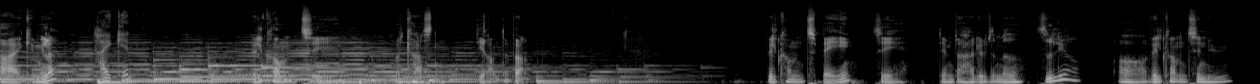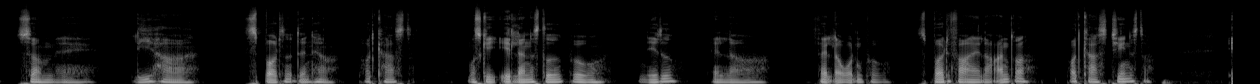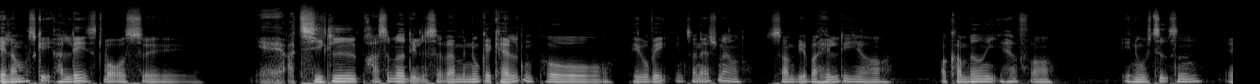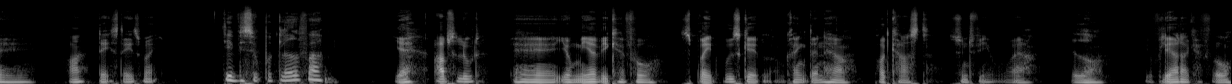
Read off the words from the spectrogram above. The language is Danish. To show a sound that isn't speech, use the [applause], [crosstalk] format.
Hej Camilla. Hej Ken. Velkommen til podcasten De Ramte Børn. Velkommen tilbage til dem, der har lyttet med tidligere, og velkommen til nye, som øh, lige har spottet den her podcast. Måske et eller andet sted på nettet, eller faldt over den på Spotify eller andre podcast-tjenester. Eller måske har læst vores øh, ja, artikel, pressemeddelelse, hvad man nu kan kalde den, på POV International, som vi var heldige at, at komme med i her for en uges tid siden øh, fra dags dato af. Det er vi super glade for. Ja, absolut. Øh, jo mere vi kan få spredt budskabet omkring den her podcast, synes vi jo er bedre. Jo flere der kan få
